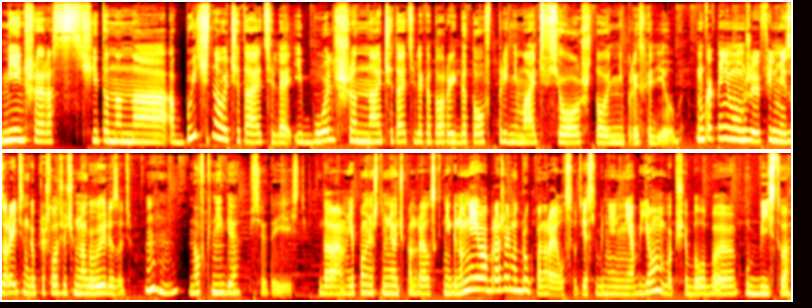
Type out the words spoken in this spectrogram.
меньше рассчитана на обычного читателя и больше на читателя, который готов принимать все, что не происходило бы. Ну, как минимум же в фильме из-за рейтинга пришлось очень много вырезать. Угу. Но в книге все это есть. Да, я помню, что мне очень понравилась книга. Но мне и воображаемый друг понравился. Вот если бы не, не объем, вообще было бы убийство.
